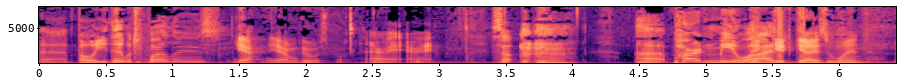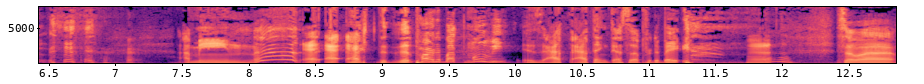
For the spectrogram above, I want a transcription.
Uh, Bo, you good with spoilers? Yeah, yeah, I'm good with sports. All right, all right. So, uh, pardon me while I The good guys win. I mean, uh, a- a- actually, the good part about the movie is I, I think that's up for debate. Yeah. so, uh,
